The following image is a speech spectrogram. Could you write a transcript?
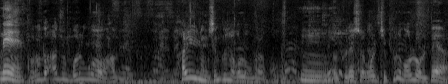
네. 도로도 아주 멀고 한 8일 영선까지 올라오더라고. 음. 어, 그래서 올 지프로가 올라올 때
